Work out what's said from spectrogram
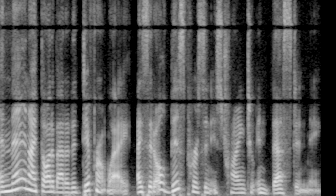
And then I thought about it a different way. I said, oh, this person is trying to invest in me.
